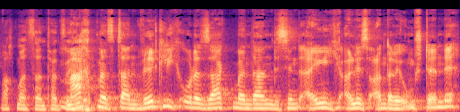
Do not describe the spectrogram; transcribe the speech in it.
Macht man es dann tatsächlich? Macht man es dann wirklich oder sagt man dann, das sind eigentlich alles andere Umstände?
